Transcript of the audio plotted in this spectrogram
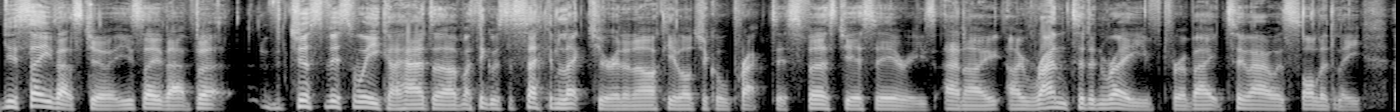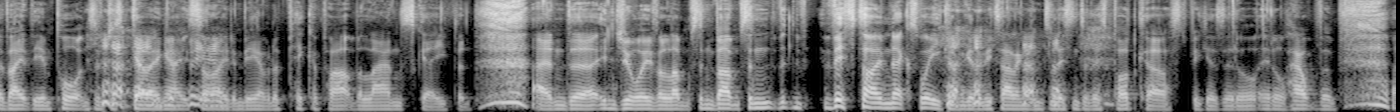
you say that, Stuart. You say that, but just this week I had um, I think it was the second lecture in an archaeological practice first year series and I, I ranted and raved for about two hours solidly about the importance of just going outside and being able to pick apart the landscape and and uh, enjoy the lumps and bumps. And this time next week I'm going to be telling them to listen to this podcast because it'll it'll help them.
